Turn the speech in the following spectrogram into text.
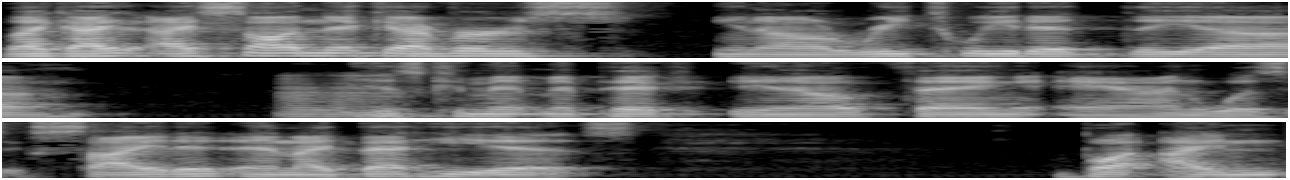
Like I, I saw Nick Evers, you know, retweeted the uh, mm-hmm. his commitment pick, you know, thing and was excited, and I bet he is. But I,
